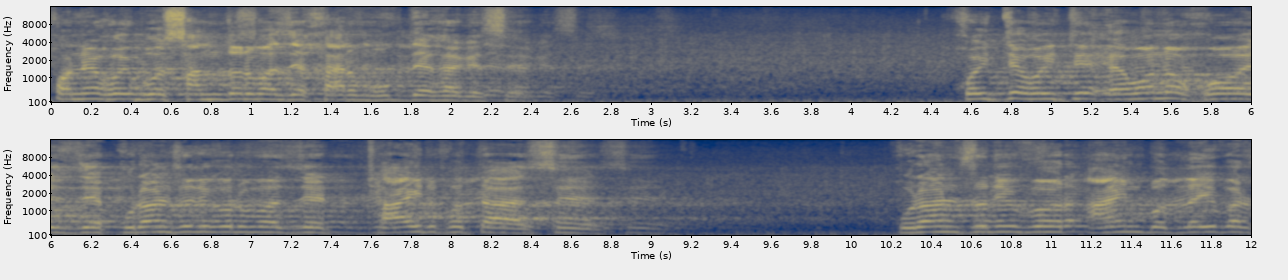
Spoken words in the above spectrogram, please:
কনে কইব চান্দর মাঝে কার মুখ দেখা গেছে হইতে হইতে এমনও কয় যে কোরআন শরীফের মাঝে ঠাইর কথা আছে কোরআন শরীফের আইন বদলাইবার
